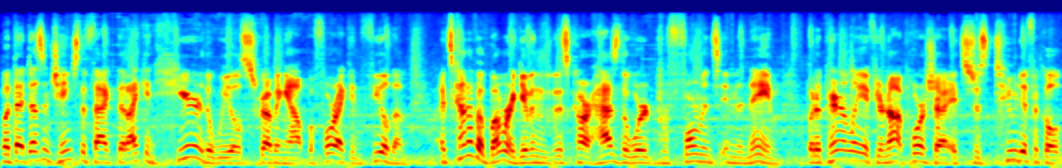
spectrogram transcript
but that doesn't change the fact that I can hear the wheels scrubbing out before I can feel them. It's kind of a bummer given that this car has the word performance in the name, but apparently if you're not Porsche, it's just too difficult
